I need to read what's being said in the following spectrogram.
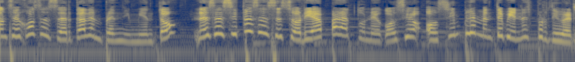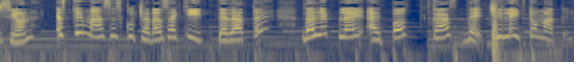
consejos acerca de emprendimiento? ¿Necesitas asesoría para tu negocio o simplemente vienes por diversión? Esto y más escucharás aquí. ¿Te late? Dale play al podcast de Chile y Tomate.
